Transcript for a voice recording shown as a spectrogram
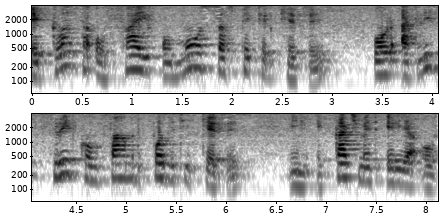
a cluster of five or more suspected cases or at least three confirmed positive cases in a catchment area of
